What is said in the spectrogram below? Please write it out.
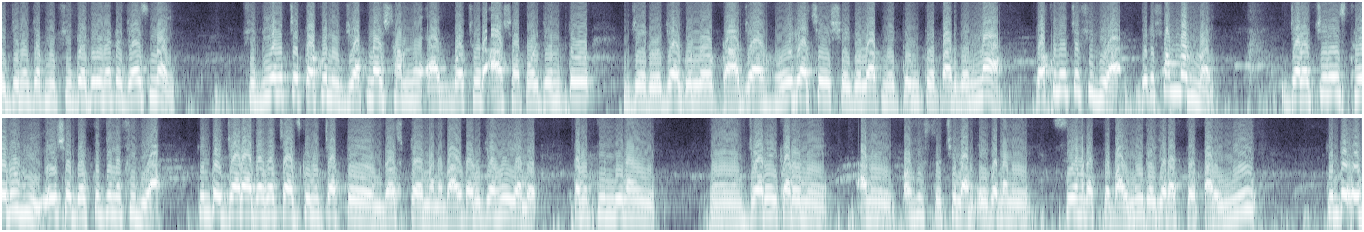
এই জন্য যে আপনি ফিদিয়া দিবেন এটা জায়জ নয় ফিদিয়া হচ্ছে তখনই যে আপনার সামনে এক বছর আসা পর্যন্ত যে রোজাগুলো কাজা হয়ে গেছে, সেগুলো আপনি তুলতে পারবেন না। তখন হচ্ছে ফিদিয়া যেটা সম্ভব নয়। যারা চিরস্থায়ী রুগী, এইসব ব্যক্তির জন্য ফিদিয়া কিন্তু যারা দেখা যাচ্ছে আজকে আমি চারটে, দশটা মানে বারোটা রোজা হয়ে গেল তাহলে তিন দিন আমি জ্বরের কারণে আমি অসুস্থ ছিলাম, এই কারণে আমি সিএম রাখতে পারিনি, রোজা রাখতে পারিনি। কিন্তু এই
